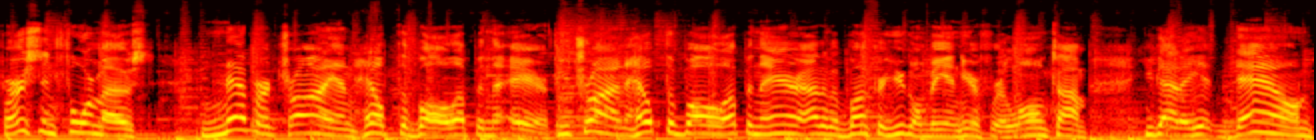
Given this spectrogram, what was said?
First and foremost, never try and help the ball up in the air. If you try and help the ball up in the air out of a bunker, you're gonna be in here for a long time. You gotta hit down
